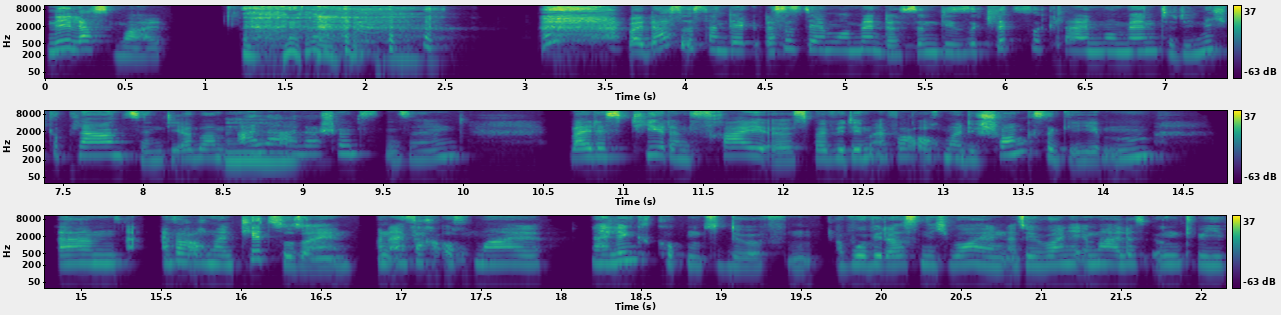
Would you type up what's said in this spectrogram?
nee, lass mal. Weil das ist dann der, das ist der Moment, das sind diese klitzekleinen Momente, die nicht geplant sind, die aber am mhm. aller, allerschönsten sind, weil das Tier dann frei ist, weil wir dem einfach auch mal die Chance geben, ähm, einfach auch mal ein Tier zu sein und einfach auch mal nach links gucken zu dürfen, obwohl wir das nicht wollen. Also wir wollen ja immer alles irgendwie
